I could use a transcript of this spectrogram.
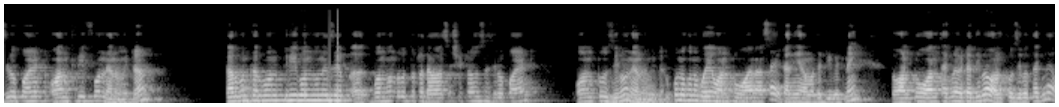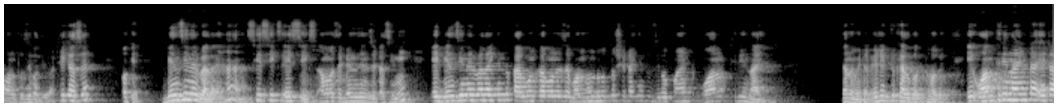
zero point one three four nanometre. Carbon carbon ত্রিবন্ধনে যে বন্ধন দূরত্বটা দেওয়া আছে, সেটা হচ্ছে zero point one two zero nanometre. কোনো কোনো বইয়ে ওয়ান টু ওয়ান আছে, এটা নিয়ে আমাদের ডিবেট নেই। তো ওয়ান টু ওয়ান থাকলে এটা দিবা, ওয়ান টু জিরো থাকলে ওয়ান টু জিরো দিবা, ঠিক আছে? ওকে বেনজিনের বেলায় হ্যাঁ সি সিক্স এইচ সিক্স আমরা যে বেনজিন যেটা চিনি, এই বেনজিনের বেলায় কিন্তু কার্বন কার্বনের যে বন্ধন দূরত্ব, সেটা কিন্তু zero point one three nine nanometre এটা একটু খেয়াল করতে হবে। এই ওয়ান থ্রি নাইনটা এটা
